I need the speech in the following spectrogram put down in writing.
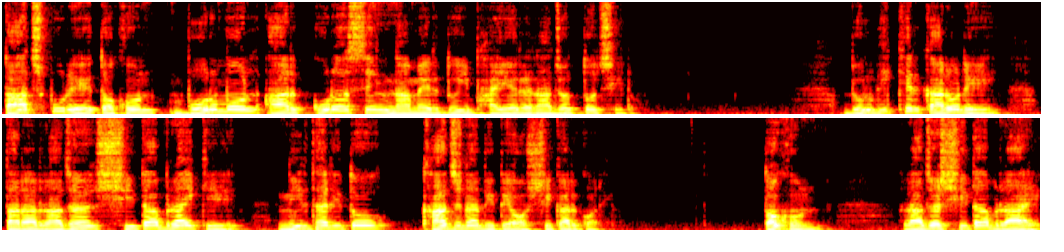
তাজপুরে তখন বোরমল আর কোরা সিং নামের দুই ভাইয়ের রাজত্ব ছিল। দুর্ভিক্ষের কারণে তারা রাজা সীতাব রায়কে নির্ধারিত খাজনা দিতে অস্বীকার করে। তখন রাজা সীতাব রায়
